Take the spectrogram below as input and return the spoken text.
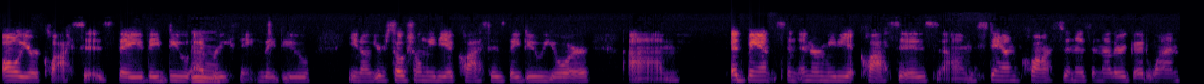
all your classes. They they do mm. everything. They do you know your social media classes. They do your um, advanced and intermediate classes. Um, Stan Clausen is another good one.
